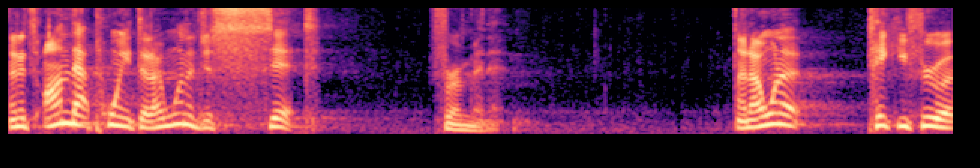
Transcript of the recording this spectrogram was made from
And it's on that point that I want to just sit for a minute. And I want to take you through a,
